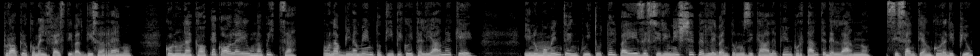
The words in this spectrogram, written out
proprio come il festival di Sanremo, con una Coca-Cola e una pizza. Un abbinamento tipico italiano e che, in un momento in cui tutto il paese si riunisce per l'evento musicale più importante dell'anno, si sente ancora di più.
